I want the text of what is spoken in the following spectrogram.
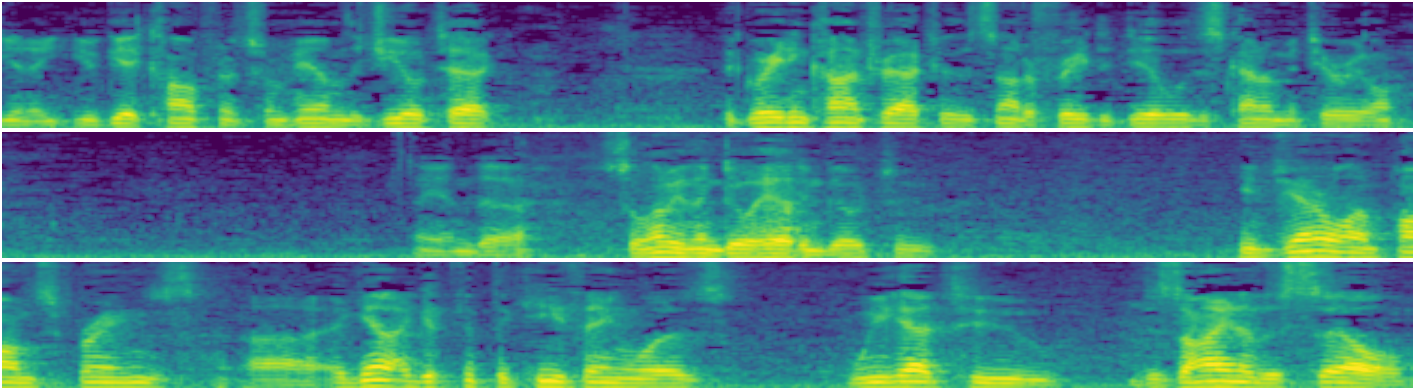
you know, you get confidence from him, the geotech, the grading contractor that's not afraid to deal with this kind of material. And uh, so let me then go ahead and go to, in general on Palm Springs, uh, again, I think the key thing was, we had to, design of the cell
